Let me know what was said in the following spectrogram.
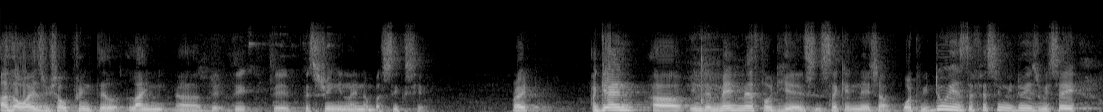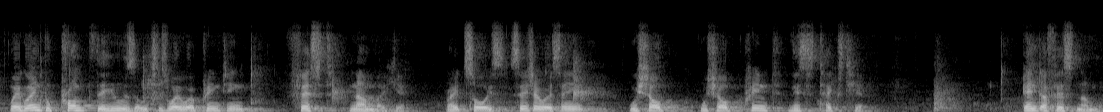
Otherwise, we shall print the line, uh, the, the, the, the, string in line number six here, right? Again, uh, in the main method here is second nature. What we do is, the first thing we do is we say, we're going to prompt the user, which is why we're printing first number here, right? So essentially we're saying we shall, we shall print this text here, enter first number,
